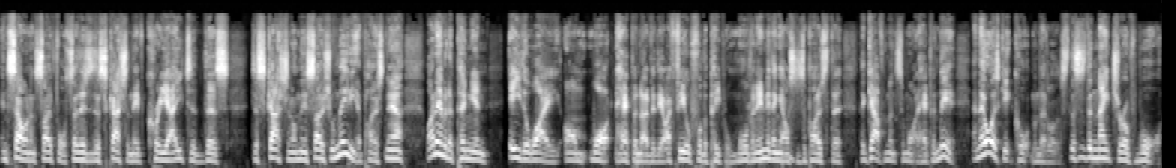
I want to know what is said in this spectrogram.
and so on and so forth. So there's a discussion. They've created this discussion on their social media post. Now, I don't have an opinion either way on what happened over there. I feel for the people more than anything else as opposed to the, the governments and what happened there. And they always get caught in the middle of this. This is the nature of war.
